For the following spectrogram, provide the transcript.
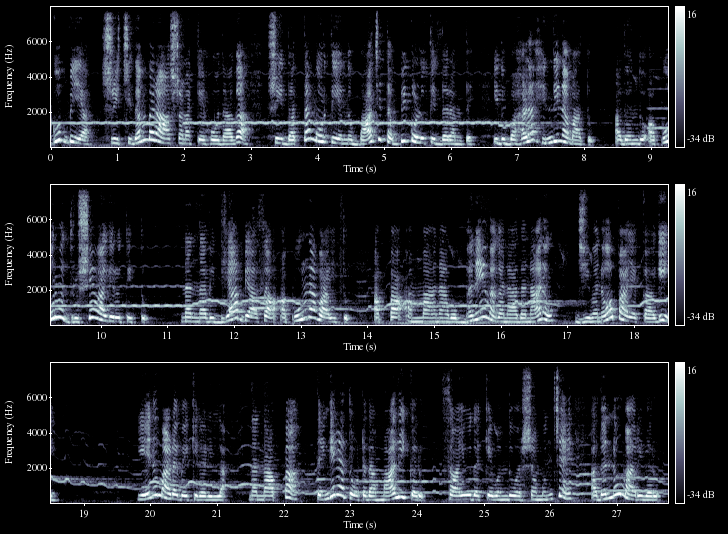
ಗುಬ್ಬಿಯ ಶ್ರೀ ಚಿದಂಬರ ಆಶ್ರಮಕ್ಕೆ ಹೋದಾಗ ಶ್ರೀ ದತ್ತಮೂರ್ತಿಯನ್ನು ಬಾಚಿ ತಬ್ಬಿಕೊಳ್ಳುತ್ತಿದ್ದರಂತೆ. ಇದು ಬಹಳ ಹಿಂದಿನ ಮಾತು. ಅದೊಂದು ಅಪೂರ್ವ ದೃಶ್ಯವಾಗಿರುತ್ತಿತ್ತು. ನನ್ನ ವಿದ್ಯಾಭ್ಯಾಸ ಅಪೂರ್ಣವಾಯಿತು. ಅಪ್ಪ, ಅಮ್ಮ, ನಾವೊಬ್ಬನೇ ಮಗನಾದ ನಾನು ಜೀವನೋಪಾಯಕ್ಕಾಗಿ ಏನು ಮಾಡಬೇಕಿರಲಿಲ್ಲ. ನನ್ನ ಅಪ್ಪ ತೆಂಗಿನ ತೋಟದ ಮಾಲೀಕರು. ಸಾಯುವುದಕ್ಕೆ ಒಂದು ವರ್ಷ ಮುಂಚೆ ಅದನ್ನೂ ಮಾರಿದರು.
